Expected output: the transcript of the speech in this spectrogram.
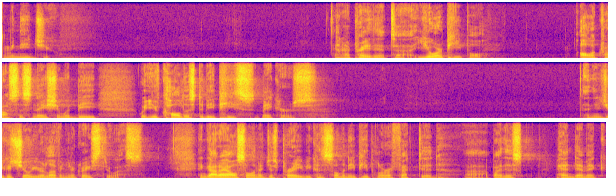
And we need you. And I pray that uh, your people all across this nation would be what you've called us to be peacemakers and that you could show your love and your grace through us. And God, I also want to just pray because so many people are affected uh, by this pandemic.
